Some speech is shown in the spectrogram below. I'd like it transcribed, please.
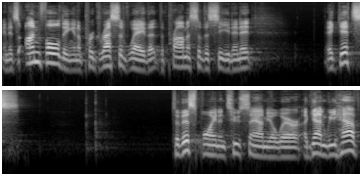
And it's unfolding in a progressive way, the, the promise of the seed. And it, it gets to this point in 2 Samuel where, again, we have,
